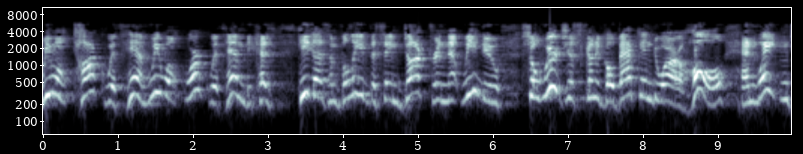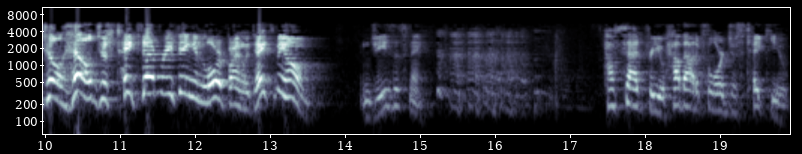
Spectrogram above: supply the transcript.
We won't talk with him. We won't work with him because he doesn't believe the same doctrine that we do. So we're just going to go back into our hole and wait until hell just takes everything and Lord finally takes me home. In Jesus' name. How sad for you. How about if the Lord just take you?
